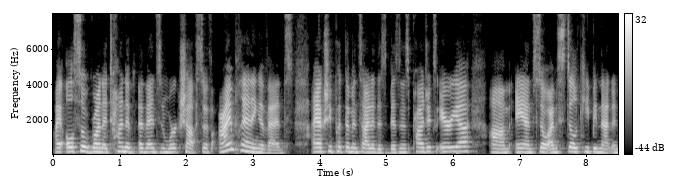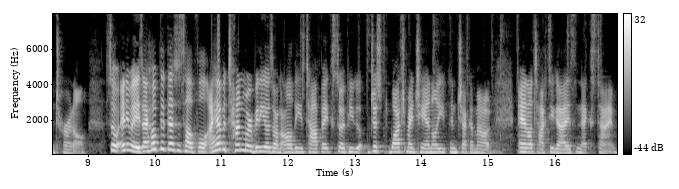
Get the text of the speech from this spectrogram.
I also run a ton of events and workshops, so if I'm planning events, I actually put them inside of this business projects area, um, and so I'm still keeping that internal. So anyways, I hope that this is helpful. I have a ton more videos on all these topics, so if you just watch my channel, you can check them out, and I'll talk to you guys next time.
